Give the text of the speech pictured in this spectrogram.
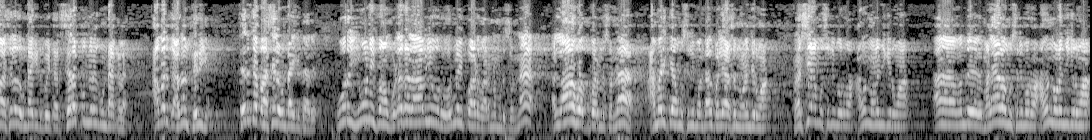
பாஷையில உண்டாக்கிட்டு போயிட்டார். சிறப்புங்கிறது உண்டாக்கல. அவருக்கு அதான் தெரியும். தெரிஞ்ச பாஷையில உண்டாக்கிட்டாரு. ஒரு யூனிஃபார்ம் உலகளாவிய ஒரு ஒருமைப்பாடு வரணும்னு சொன்னா அல்லாஹ் அக்பர்னு சொன்னா அமெரிக்கா முஸ்லீம் வந்தால் பள்ளியாசம் நுழைஞ்சிருவான். ரஷ்யா முஸ்லீம் வருவான் அவன் நுழைஞ்சிக்கிருவான். வந்து மலையாள முஸ்லீம் வருவான் அவன் நுழைஞ்சிக்கிருவான்.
